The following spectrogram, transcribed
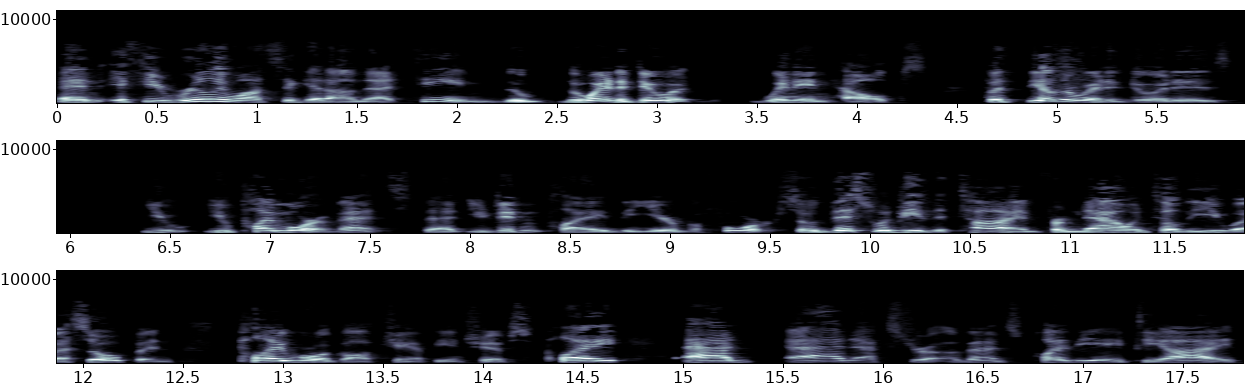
And if he really wants to get on that team, the, the way to do it, winning helps. But the other way to do it is you, you play more events that you didn't play the year before. So this would be the time from now until the U.S. Open, play World Golf Championships, play add add extra events, play the API,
